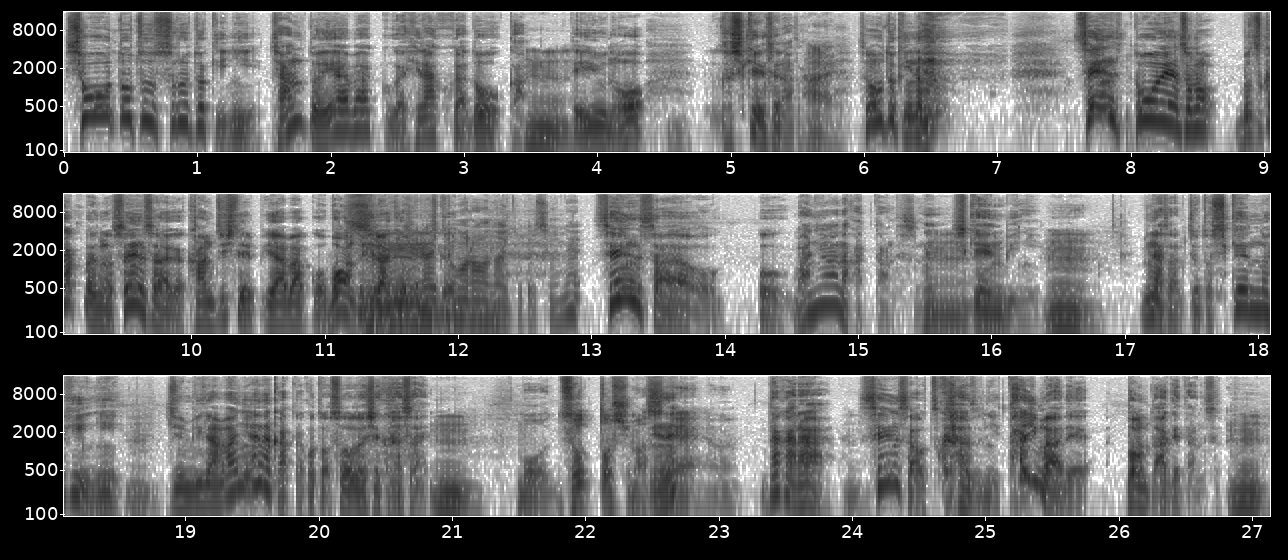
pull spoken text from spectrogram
衝突するときにちゃんとエアバッグが開くかどうかっていうのを試験せなはい。その時のセン当然そのぶつかったのをセンサーが感知してエアバッグをボンと開けるんで開いてすけどもらわないとですよね。センサーをを間に合わなかったんですね、試験日に。うん。皆さんちょっと試験の日に準備が間に合わなかったことを想像してください、うん、もうゾッとしますね。ね。だから、センサーを使わずにタイマーでボンと開けたんですよ、うん。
